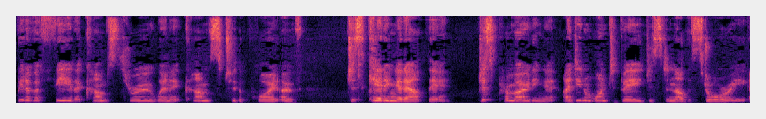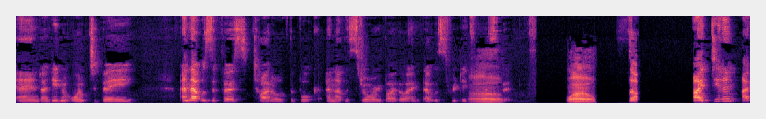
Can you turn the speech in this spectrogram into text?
bit of a fear that comes through when it comes to the point of just getting it out there, just promoting it. I didn't want to be just another story, and I didn't want to be. And that was the first title of the book, Another Story, by the way. That was ridiculous. Oh. Wow. I didn't, I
